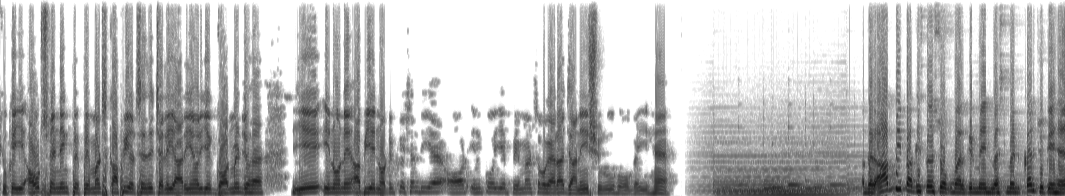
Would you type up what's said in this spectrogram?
क्योंकि ये आउटस्टैंडिंग पे पेमेंट्स काफ़ी अरसे से चली आ रही हैं और ये गवर्नमेंट जो है, ये इन्होंने अब ये नोटिफिकेशन दिया है और इनको ये पेमेंट्स वगैरह जानी शुरू हो गई हैं। अगर आप भी पाकिस्तान स्टॉक मार्केट में इन्वेस्टमेंट कर चुके हैं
